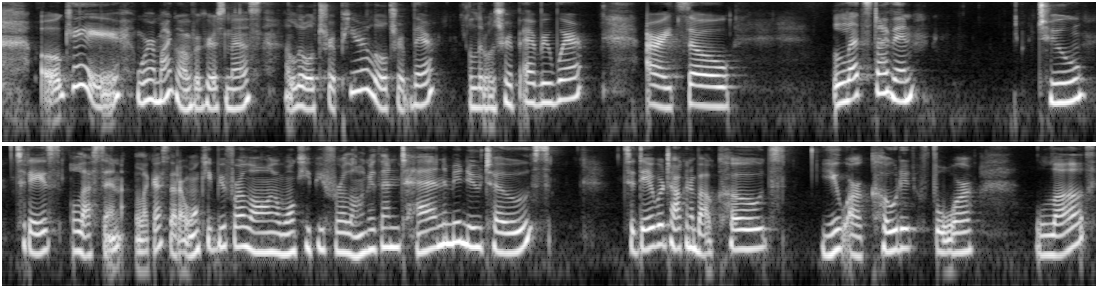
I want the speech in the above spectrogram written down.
okay, where am I going for Christmas? A little trip here, a little trip there, a little trip everywhere. All right, so let's dive in to today's lesson. Like I said, I won't keep you for long. I won't keep you for longer than 10 minutos. Today we're talking about codes. You are coded for love.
